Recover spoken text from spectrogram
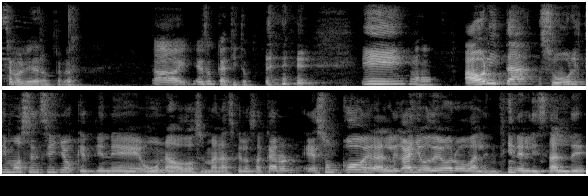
se me olvidaron, pero. Ay, es un gatito. y ahorita su último sencillo, que tiene una o dos semanas que lo sacaron, es un cover al gallo de oro Valentín Elizalde,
